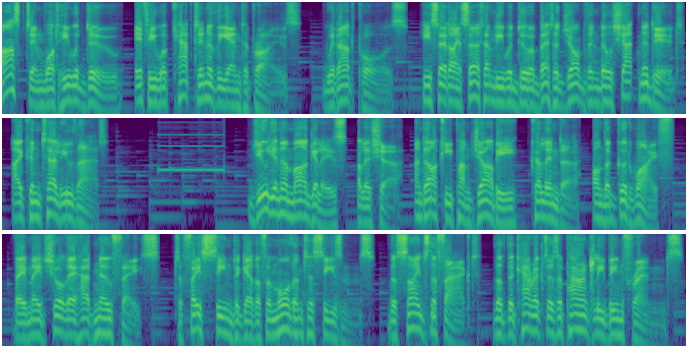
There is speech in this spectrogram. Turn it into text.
asked him what he would do if he were captain of the Enterprise. Without pause, he said I certainly would do a better job than Bill Shatner did, I can tell you that. Julianna Margulies, Alicia, and Archie Panjabi, Kalinda, on The Good Wife. They made sure they had no face to face scene together for more than two seasons, besides the fact that the characters apparently been friends.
